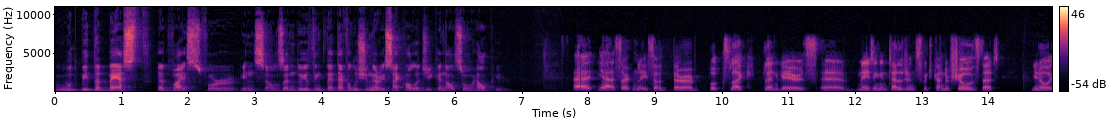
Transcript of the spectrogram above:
would be the best advice for incels? And do you think that evolutionary psychology can also help here? Uh, yeah, certainly. So there are books like Glenn Geher's uh, Mating Intelligence, which kind of shows that, you know,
